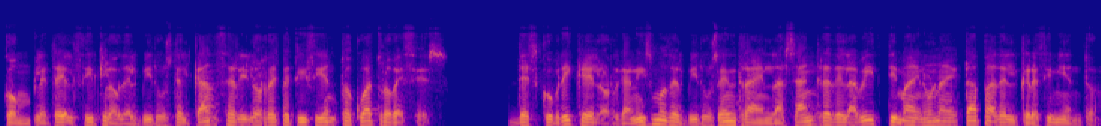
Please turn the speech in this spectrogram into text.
Completé el ciclo del virus del cáncer y lo repetí 104 veces. Descubrí que el organismo del virus entra en la sangre de la víctima en una etapa del crecimiento.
